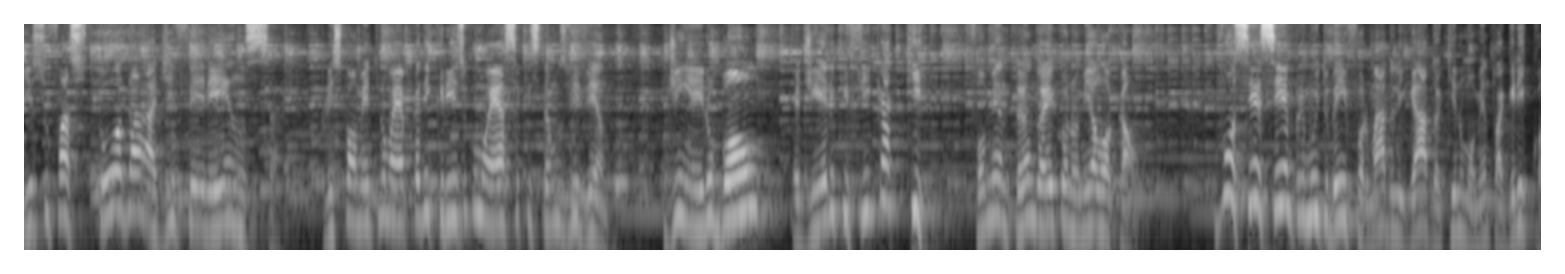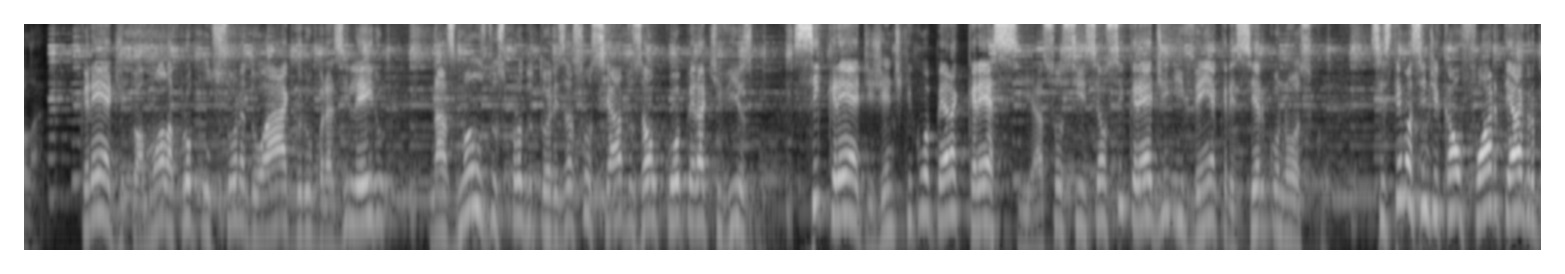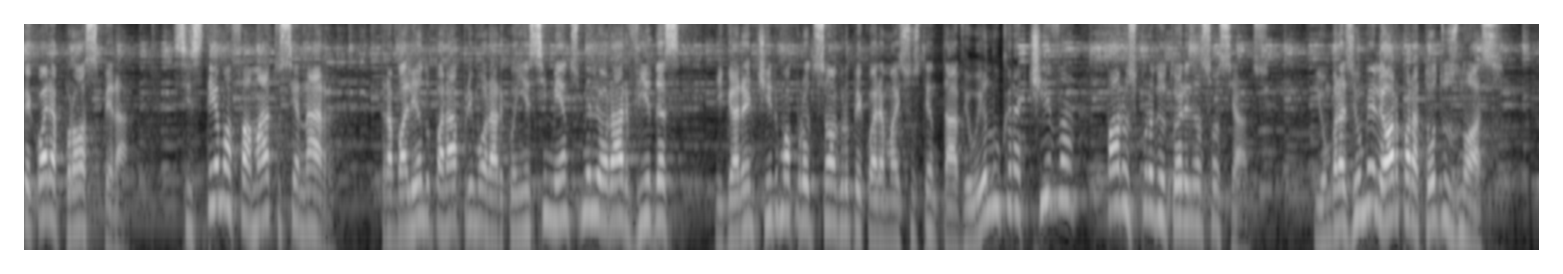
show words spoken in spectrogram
Isso faz toda a diferença, principalmente numa época de crise como essa que estamos vivendo. Dinheiro bom é dinheiro que fica aqui, fomentando a economia local. Você sempre muito bem informado, ligado aqui no Momento Agrícola. Crédito, a mola propulsora do agro brasileiro, nas mãos dos produtores associados ao cooperativismo. Sicredi, gente que coopera cresce. Associe-se ao Sicredi e venha crescer conosco. Sistema sindical forte e agropecuária próspera. Sistema Famato Senar, trabalhando para aprimorar conhecimentos, melhorar vidas e garantir uma produção agropecuária mais sustentável e lucrativa para os produtores associados. E um Brasil melhor para todos nós.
